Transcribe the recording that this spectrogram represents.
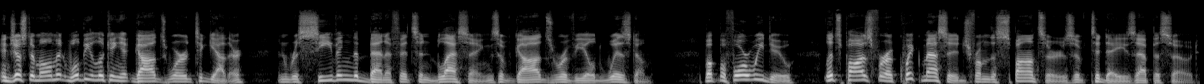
In just a moment, we'll be looking at God's Word together and receiving the benefits and blessings of God's revealed wisdom. But before we do, let's pause for a quick message from the sponsors of today's episode.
